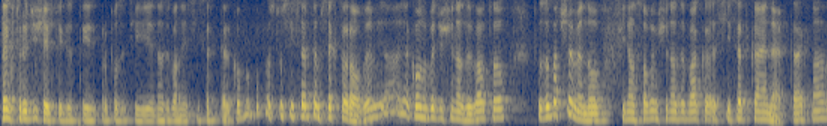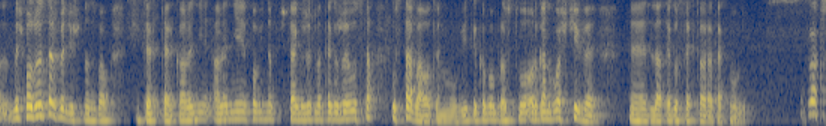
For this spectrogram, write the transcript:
ten, który dzisiaj w tej, tej propozycji nazywany jest CISERT Telco, był po prostu CISERTem sektorowym, a jak on będzie się nazywał, to, to zobaczymy. No, w finansowym się nazywa CISERT KNF, tak? No, być może też będzie się nazywał CISERT Telco, ale nie, ale nie powinno być tak, że dlatego, że usta, ustawa o tym mówi, tylko po prostu organ właściwy y, dla tego sektora tak mówi. Znaczy,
